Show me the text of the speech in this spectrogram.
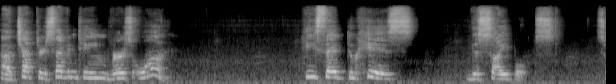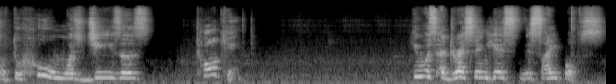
uh, chapter 17, verse 1, he said to his disciples, so to whom was Jesus talking? He was addressing his disciples.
